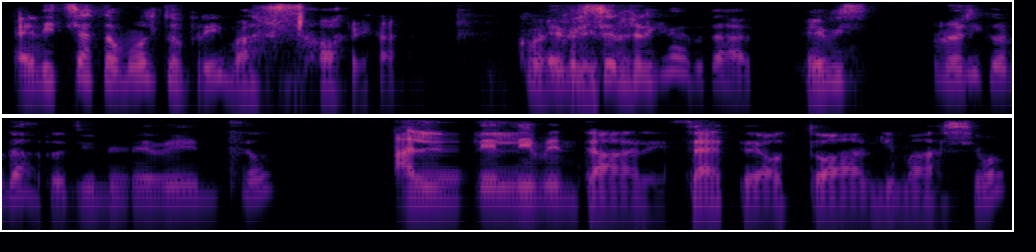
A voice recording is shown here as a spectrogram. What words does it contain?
è iniziata molto prima la storia. Come e prima? mi sono ricordato, e mi sono ricordato di un evento alle elementari, 7-8 anni massimo,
